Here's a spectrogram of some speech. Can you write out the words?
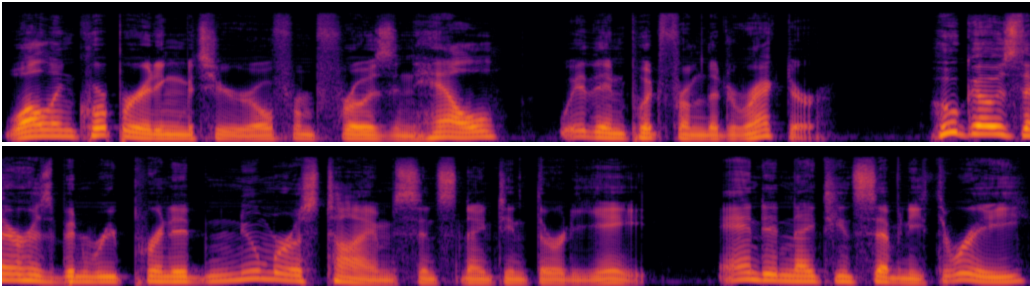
while incorporating material from Frozen Hell with input from the director. Who Goes There has been reprinted numerous times since 1938, and in 1973,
